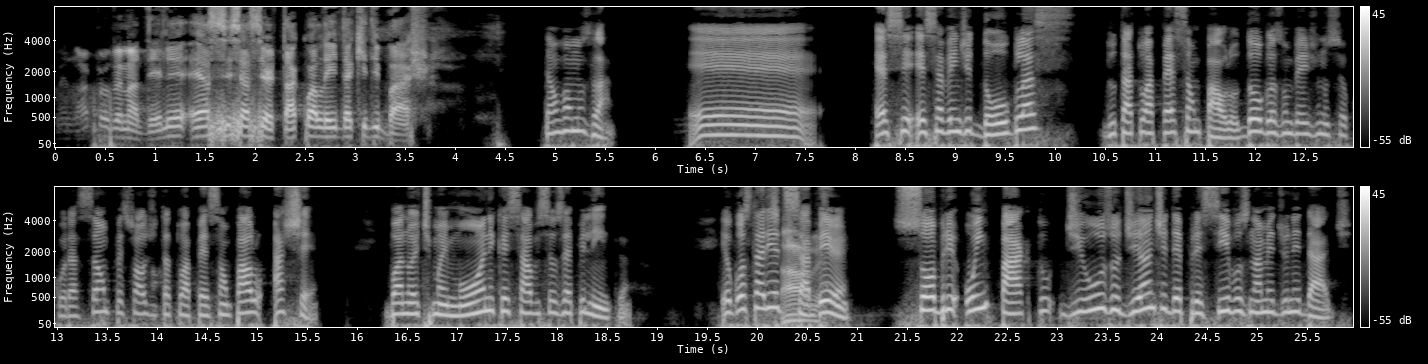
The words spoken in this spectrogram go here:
O menor problema dele é se se acertar com a lei daqui de baixo. Então vamos lá. É... Esse, esse vem de Douglas, do Tatuapé, São Paulo. Douglas, um beijo no seu coração. Pessoal de Tatuapé, São Paulo, axé. Boa noite, mãe Mônica, e salve seu Zé Pilintra. Eu gostaria salve. de saber sobre o impacto de uso de antidepressivos na mediunidade.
